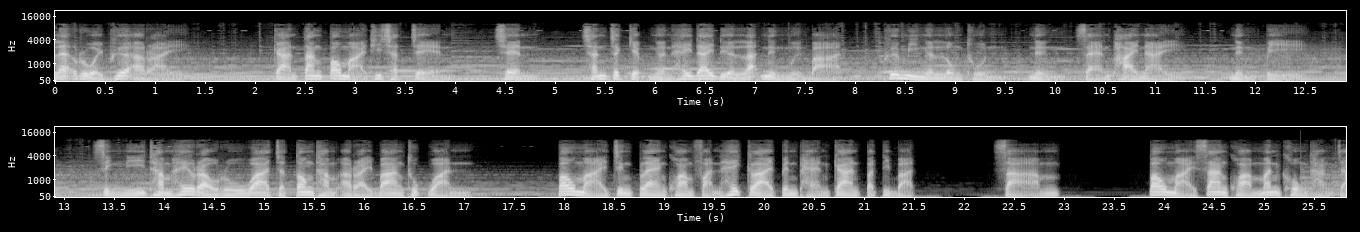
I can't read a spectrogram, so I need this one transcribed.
และรวยเพื่ออะไร การตั้งเป้าหมายที่ชัดเจน เช่น ฉันจะเก็บเงินให้ได้เดือนละ 10,000 บาท เพื่อมีเงินลงทุน 1แสนภายใน 1 ปี สิ่งนี้ทำให้เรารู้ว่าจะต้องทำอะไรบ้างทุกวัน เป้าหมายจึงแปลงความฝันให้กลายเป็นแผนการปฏิบัติ 3. เป้าหมายสร้างความมั่นคงทางใจ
